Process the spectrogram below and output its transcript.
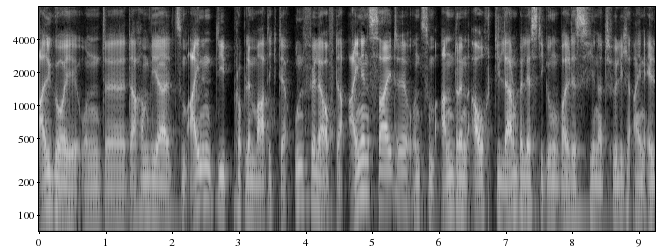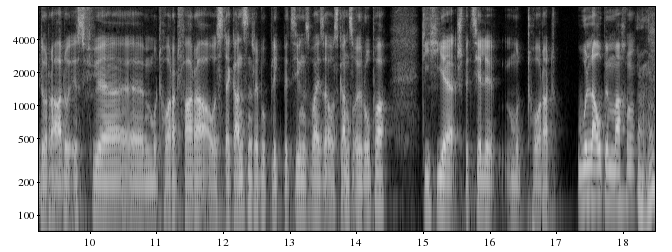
Allgäu und äh, da haben wir zum einen die Problematik der Unfälle auf der einen Seite und zum anderen auch die Lärmbelästigung, weil das hier natürlich ein Eldorado ist für äh, Motorradfahrer aus der ganzen Republik beziehungsweise aus ganz Europa, die hier spezielle Motorrad Urlaube machen, mhm.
